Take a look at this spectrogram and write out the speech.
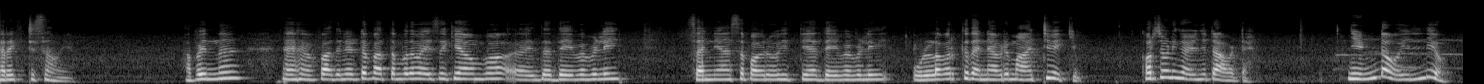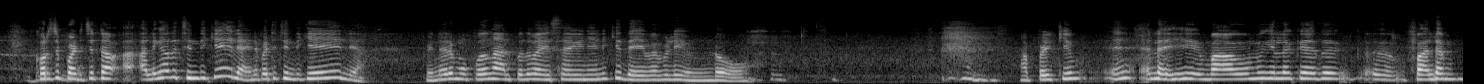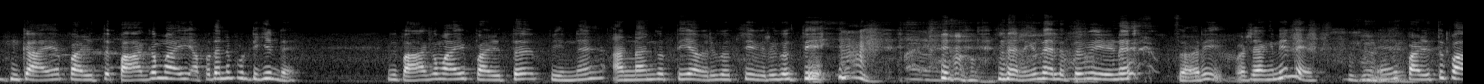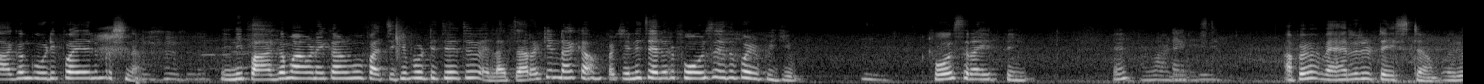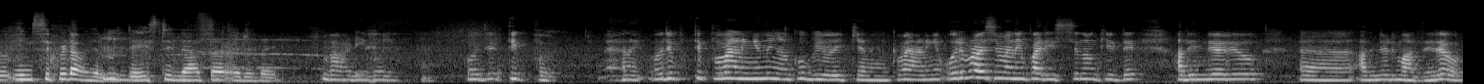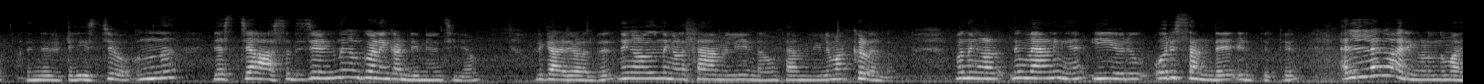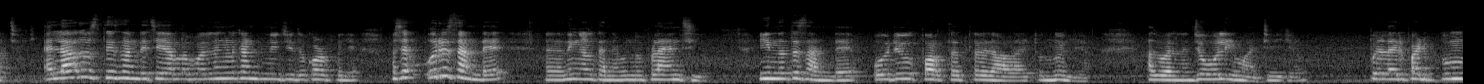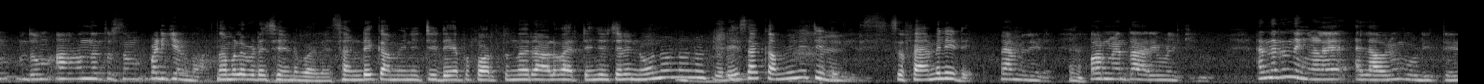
കറക്റ്റ് സമയം. അപ്പോൾ ഇന്ന് പതിനെട്ട് പത്തൊമ്പത് വയസ്സൊക്കെ ആകുമ്പോൾ ഇത് ദൈവവിളി സന്യാസ പൗരോഹിത്യ ദൈവവിളി ഉള്ളവർക്ക് തന്നെ അവർ മാറ്റിവെക്കും. കുറച്ചുകൂടി കഴിഞ്ഞിട്ടാവട്ടെ. ഇനി ഉണ്ടോ? ഇല്ലയോ? കുറച്ച് പഠിച്ചിട്ട് അല്ലെങ്കിൽ അത് ചിന്തിക്കേയില്ല. അതിനെപ്പറ്റി ചിന്തിക്കേയില്ല. പിന്നെ ഒരു മുപ്പത് നാൽപ്പത് വയസ്സായി കഴിഞ്ഞാൽ എനിക്ക് ദൈവവിളി ഉണ്ടോ? അപ്പോഴേക്കും അല്ല ഈ മാവുമ്പിലൊക്കെ ഇത് ഫലം കായ പഴുത്ത് പാകമായി അപ്പം തന്നെ പൊട്ടിക്കണ്ടേ? ഇത് പാകമായി പഴുത്ത് പിന്നെ അണ്ണാൻ കൊത്തി അവർ കൊത്തി ഇവർ കൊത്തി. അല്ലെങ്കിൽ നിലത്ത് വീണ്. സോറി പക്ഷെ അങ്ങനെയല്ലേ? പഴുത്ത് പാകം കൂടിപ്പോയാലും പ്രശ്നം. ഇനി പാകമാവണേക്കാൾ പച്ചയ്ക്ക് പൊട്ടിച്ച് വെച്ച് എല്ലാ അച്ചാറൊക്കെ ഉണ്ടാക്കാം. പക്ഷെ ഇനി ചിലർ ഫോഴ്സ് ചെയ്ത് പഴുപ്പിക്കും. ഫോഴ്സ് റൈപ്പിംഗ് അപ്പോൾ വേറൊരു ടേസ്റ്റ് ആവും ഒരു ഇൻസിപ്പിഡ് ആവും ചിലപ്പോൾ ടേസ്റ്റ് ഇല്ലാത്ത ഒരു ഇതായി വാടിയ പോലെ. ടിപ്പ് ആണ്. ഒരു ടിപ്പ് വേണമെങ്കിൽ നിങ്ങൾക്ക് ഉപയോഗിക്കാം. നിങ്ങൾക്ക് വേണമെങ്കിൽ ഒരു പ്രാവശ്യം വേണമെങ്കിൽ പരീക്ഷിച്ച് നോക്കിയിട്ട് അതിന്റെ ഒരു അതിന്റെ ഒരു മധുരമോ അതിന്റെ ഒരു ടേസ്റ്റോ ഒന്ന് ജസ്റ്റ് ആസ്വദിച്ച് നിങ്ങൾക്ക് വേണമെങ്കിൽ കണ്ടിന്യൂ ചെയ്യാം. ഒരു കാര്യമുള്ളത് നിങ്ങൾ നിങ്ങളുടെ ഫാമിലി ഉണ്ടാവും. ഫാമിലിയിൽ മക്കളുണ്ടാവും. അപ്പോൾ നിങ്ങൾ വേണമെങ്കിൽ ഈ ഒരു ഒരു സൺഡേ എടുത്തിട്ട് എല്ലാ കാര്യങ്ങളും ഒന്ന് മാറ്റി എല്ലാ ദിവസത്തെയും സൺഡേ ചെയ്യാറുള്ള പോലെ നിങ്ങൾ കണ്ടിന്യൂ ചെയ്തു കുഴപ്പമില്ല. പക്ഷെ ഒരു സൺഡേ നിങ്ങൾ തന്നെ ഒന്ന് പ്ലാൻ ചെയ്യും. ഇന്നത്തെ സൺഡേ ഒരു പുറത്തത്തെ ഒരാളായിട്ടൊന്നുമില്ല. അതുപോലെ തന്നെ ജോലി മാറ്റി വയ്ക്കണം പിള്ളേർ പഠിപ്പും ഇതും അന്നത്തെ ദിവസം പഠിക്കണ്ട. നമ്മളിവിടെ ചെയ്യുന്ന പോലെ സൺഡേ കമ്മ്യൂണിറ്റി ഡേ അപ്പോൾ പുറത്തുനിന്ന് ഒരാൾ വരട്ടേന്ന് ചോദിച്ചാൽ no no no no today's ആ community day so family day family day ഓർമ്മയത്തെ ആരെയും വിളിക്കുന്നു എന്നിട്ട് നിങ്ങളെ എല്ലാവരും കൂടിയിട്ട്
